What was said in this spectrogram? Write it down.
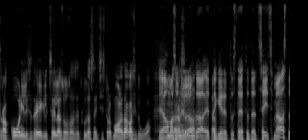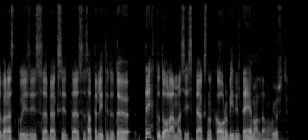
drakoonilised reeglid selles osas, et kuidas neid siis tuleb maale tagasi tuua. ja Amazonil on ka ettekirjutus tehtud, et seitsme aasta pärast, kui siis peaksid see satelliitide töö tehtud olema, siis peaks nad ka orbiidilt eemaldama. just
